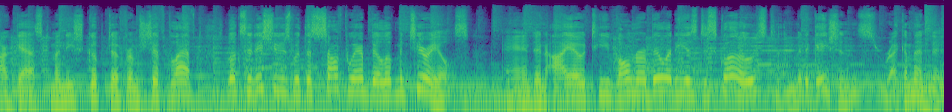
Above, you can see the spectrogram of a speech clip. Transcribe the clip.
Our guest, Manish Gupta from Shift Left, looks at issues with the software bill of materials. And an IoT vulnerability is disclosed and mitigations recommended.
